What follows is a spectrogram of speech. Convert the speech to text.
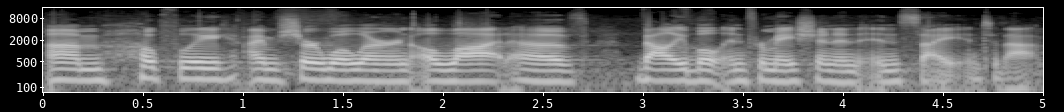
um, hopefully, I'm sure we'll learn a lot of valuable information and insight into that.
